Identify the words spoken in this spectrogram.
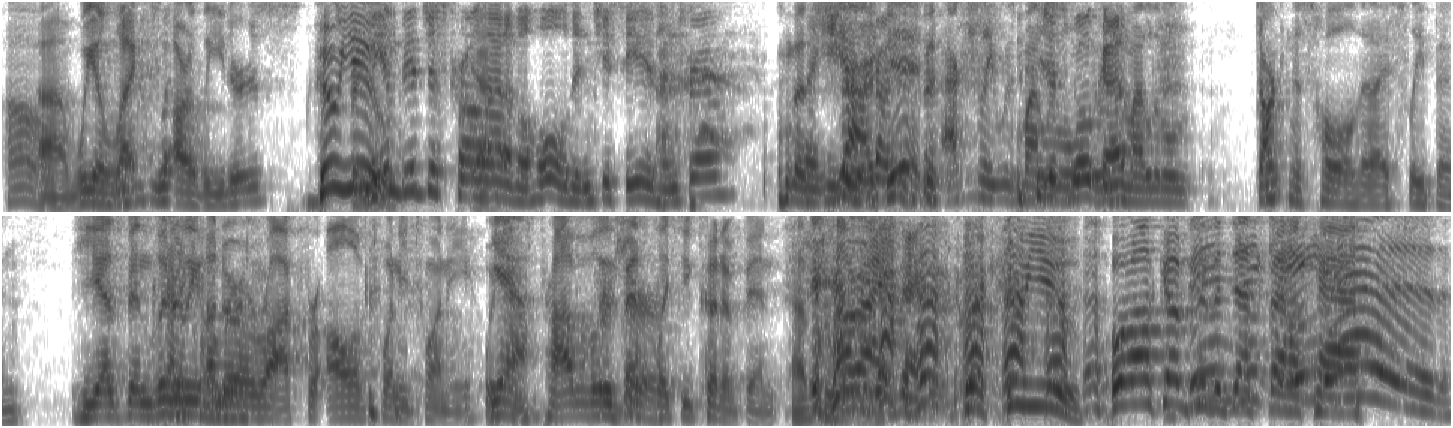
Oh. Um, we elect What- our leaders. Who It's you? pretty- Liam did just crawl Yeah. out of a hole. Didn't you see his intro? That's Like, true. yeah, I did. Actually, it was my He just woke it was up. my little darkness hole that I sleep in. He has been literally under a rock for all of 2020, which Yeah, is probably the best sure. place you could have been. Absolutely. All right. exactly. Who you? Welcome to the Death Battle Cast.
